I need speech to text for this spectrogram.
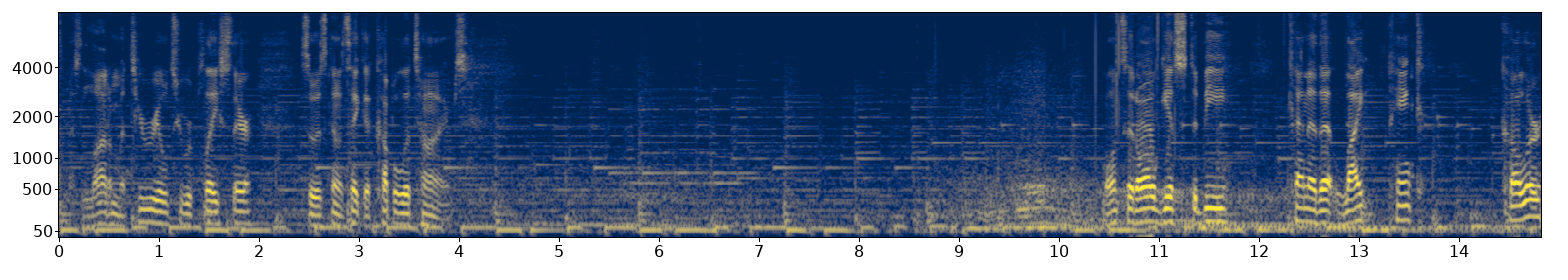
There's a lot of material to replace there, so it's going to take a couple of times. Once it all gets to be kind of that light pink color,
